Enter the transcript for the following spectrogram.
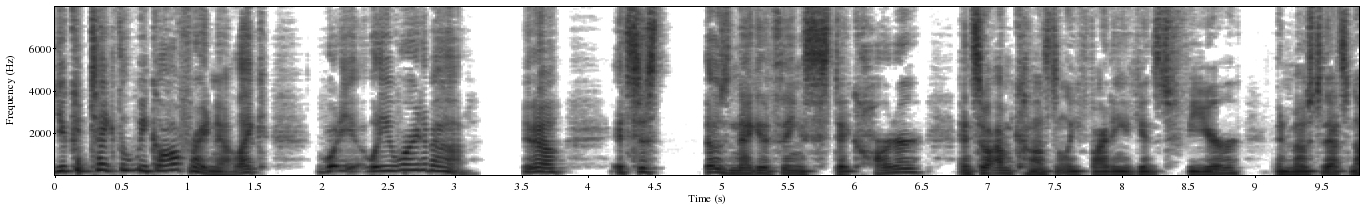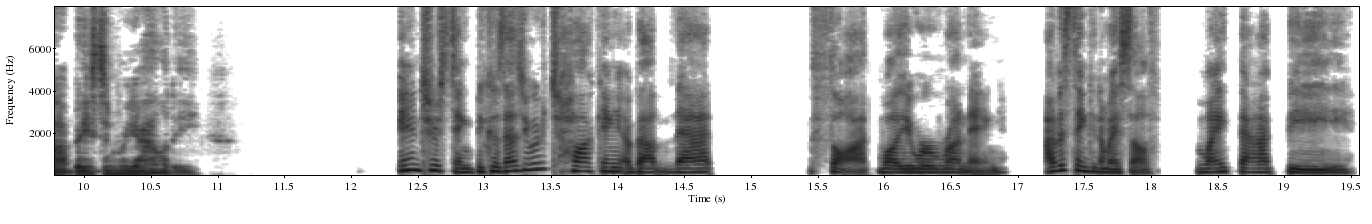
you could take the week off right now. Like what are you what are you worried about? You know? It's just those negative things stick harder and so i'm constantly fighting against fear and most of that's not based in reality. Interesting. Because as you were talking about that thought while you were running, I was thinking to myself, might that be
